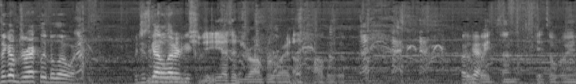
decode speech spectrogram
Think I'm directly below her. We just gotta let her get. you have to drop her right on top of it. The Okay. weight then. Get the weight.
